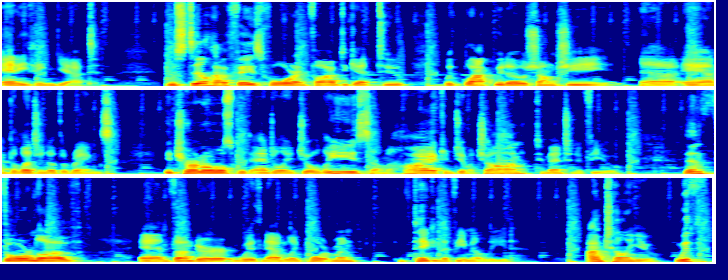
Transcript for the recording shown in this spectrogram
anything yet. We still have Phase 4 and 5 to get to with Black Widow, Shang-Chi, uh, and The Legend of the Rings. Eternals with Angelina Jolie, Salma Hayek, and Gemma Chan, to mention a few. Then Thor Love, and Thunder with Natalie Portman taking the female lead. I'm telling you, with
